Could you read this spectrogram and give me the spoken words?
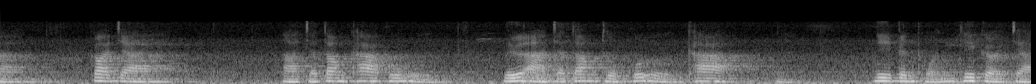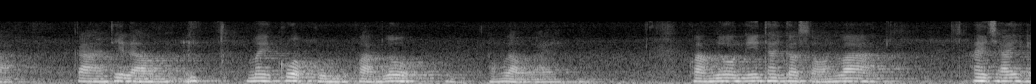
มา ก็จะอาจจะต้องฆ่าผู้อื่น หรืออาจจะต้องถูกผู้อื่นฆ่า นี่เป็นผลที่เกิดจากการที่เราไม่ควบคุมความโลภของเราไว้ ความโลภนี้ท่านก็สอนว่าให้ใช้เห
